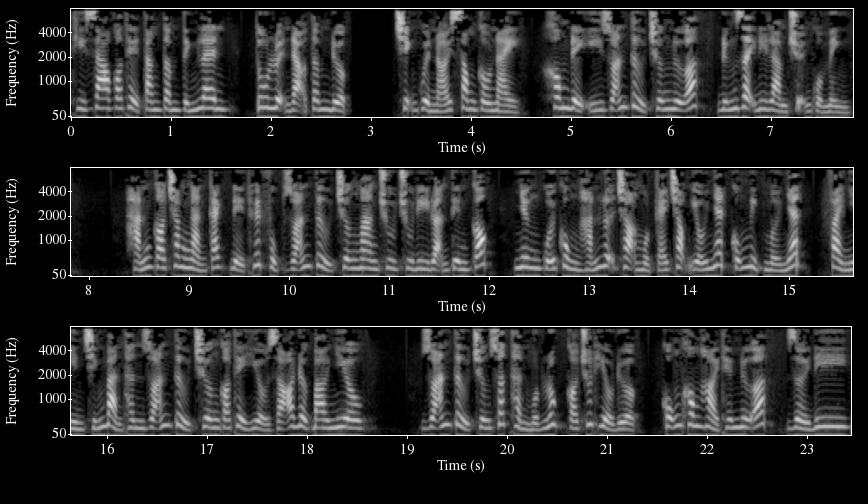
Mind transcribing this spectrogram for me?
thì sao có thể tăng tâm tính lên, tu luyện đạo tâm được. Trịnh quyền nói xong câu này, không để ý Doãn Tử Trương nữa, đứng dậy đi làm chuyện của mình. Hắn có trăm ngàn cách để thuyết phục Doãn Tử Trương mang Chu Chu đi đoạn tiên cốc, nhưng cuối cùng hắn lựa chọn một cái trọng yếu nhất cũng mịt mờ nhất, phải nhìn chính bản thân Doãn Tử Trương có thể hiểu rõ được bao nhiêu. Doãn Tử Trương xuất thần một lúc có chút hiểu được, cũng không hỏi thêm nữa, rời đi.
